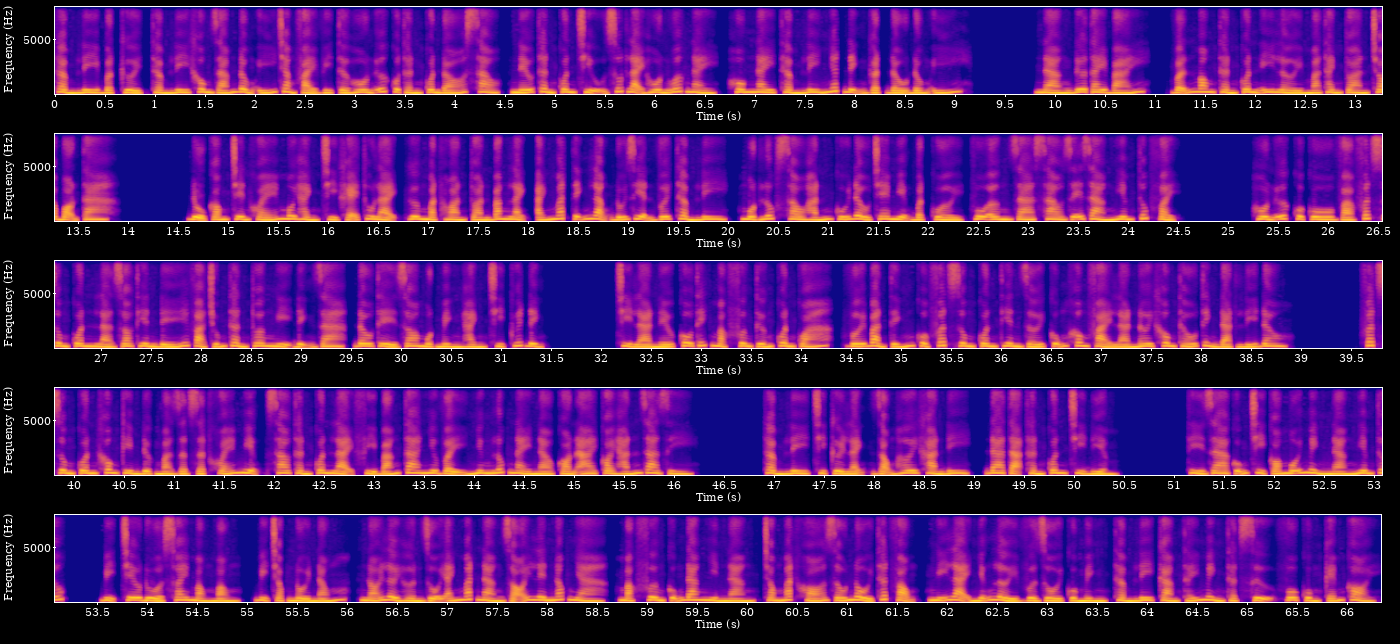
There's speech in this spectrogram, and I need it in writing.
Thẩm ly bật cười, thẩm ly không dám đồng ý chẳng phải vì từ hôn ước của thần quân đó sao, nếu thần quân chịu rút lại hôn ước này, hôm nay thẩm ly nhất định gật đầu đồng ý. Nàng đưa tay bái, vẫn mong thần quân y lời mà thành toàn cho bọn ta đổ cong trên khóe môi hành chỉ khẽ thu lại, gương mặt hoàn toàn băng lạnh, ánh mắt tĩnh lặng đối diện với thẩm ly, một lúc sau hắn cúi đầu che miệng bật quời, vô ơn ra sao dễ dàng nghiêm túc vậy. Hôn ước của cô và Phất Dung Quân là do thiên đế và chúng thần thương nghị định ra, đâu thể do một mình hành chỉ quyết định. Chỉ là nếu cô thích mặc phương tướng quân quá, với bản tính của Phất Dung Quân thiên giới cũng không phải là nơi không thấu tình đạt lý đâu. Phất Dung Quân không kìm được mà giật giật khóe miệng, sao thần quân lại phỉ báng ta như vậy nhưng lúc này nào còn ai coi hắn ra gì. Thẩm ly chỉ cười lạnh, giọng hơi khàn đi, đa tạ thần quân chỉ điểm. Thì ra cũng chỉ có mỗi mình nàng nghiêm túc, bị trêu đùa xoay mỏng mỏng, bị chọc nổi nóng, nói lời hờn dỗi ánh mắt nàng dõi lên nóc nhà, Mặc Phương cũng đang nhìn nàng, trong mắt khó giấu nổi thất vọng, nghĩ lại những lời vừa rồi của mình, thẩm ly cảm thấy mình thật sự vô cùng kém cỏi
